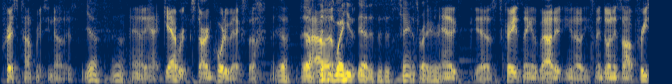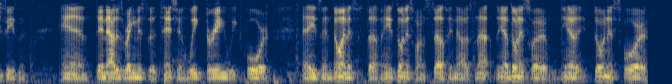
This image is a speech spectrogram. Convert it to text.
press conference. You know, this. Yeah, yeah, You know, got Gabbert starting quarterback, so yeah. So yeah. This is what he's. Yeah, this is his chance right here. and yeah, it's the crazy thing about it. You know, he's been doing this all preseason, and they're now just bringing this to attention week three, week four. That he's been doing this and stuff, and he's doing this for himself. You know, it's not you know doing this for you know doing this for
